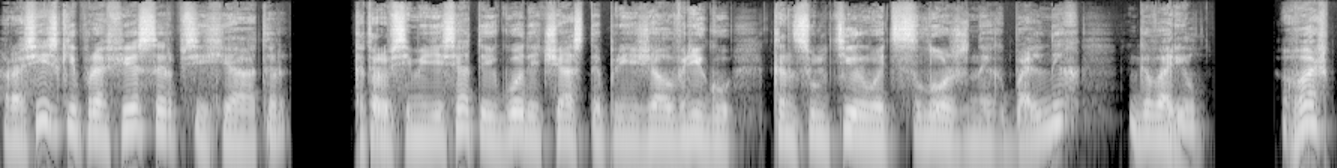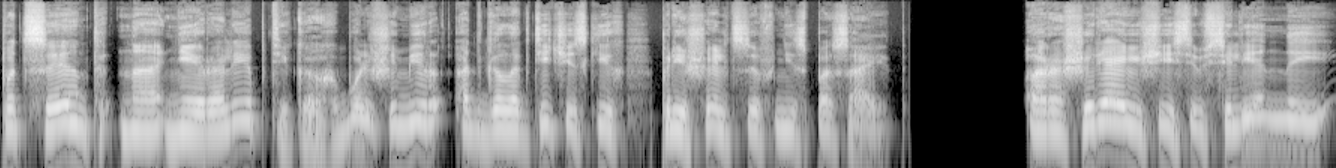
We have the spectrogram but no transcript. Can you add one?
Российский профессор-психиатр, который в 70-е годы часто приезжал в Ригу консультировать сложных больных, говорил, Ваш пациент на нейролептиках больше мир от галактических пришельцев не спасает. О расширяющейся Вселенной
